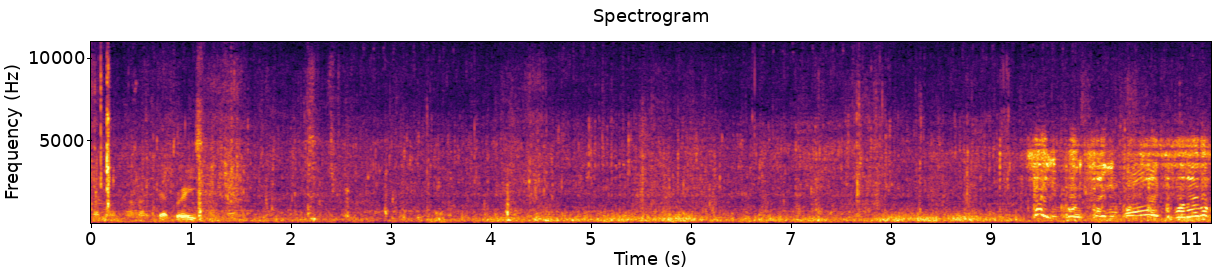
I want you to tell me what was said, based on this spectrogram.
Come on, Hannah, get breeze. Point, sailing point, safety one over.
